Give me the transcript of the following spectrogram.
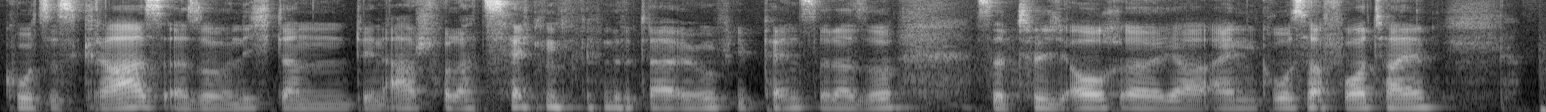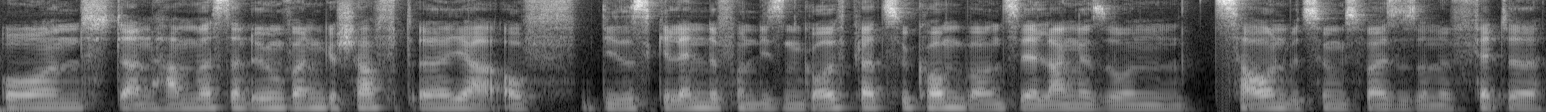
kurzes Gras, also nicht dann den Arsch voller Zecken, wenn du da irgendwie pennst oder so. Ist natürlich auch äh, ja, ein großer Vorteil. Und dann haben wir es dann irgendwann geschafft, äh, ja, auf dieses Gelände von diesem Golfplatz zu kommen, weil uns sehr lange so ein Zaun bzw. so eine fette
